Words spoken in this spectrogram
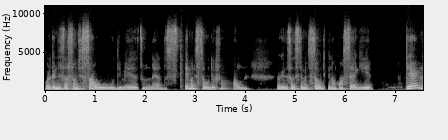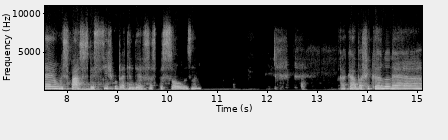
organização de saúde mesmo, né? Do sistema de saúde eu falo, né? Organização do sistema de saúde que não consegue ter, né? Um espaço específico para atender essas pessoas, né? acaba ficando né,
